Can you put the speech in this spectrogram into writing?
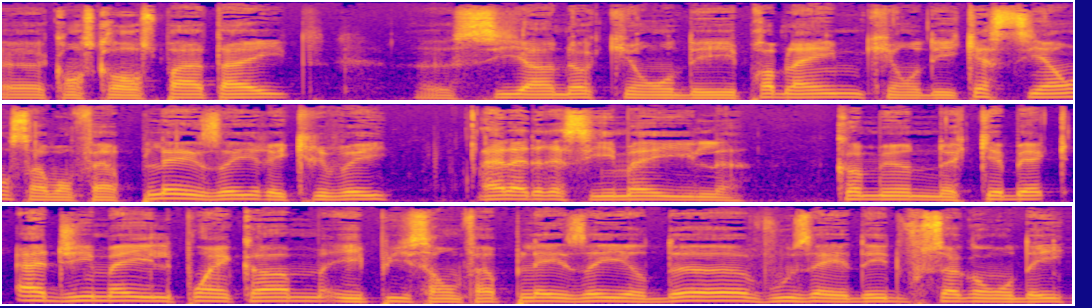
euh, qu'on se casse pas la tête. Euh, s'il y en a qui ont des problèmes, qui ont des questions, ça va me faire plaisir. Écrivez à l'adresse email commune québec à gmail.com et puis ça va me faire plaisir de vous aider, de vous seconder,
